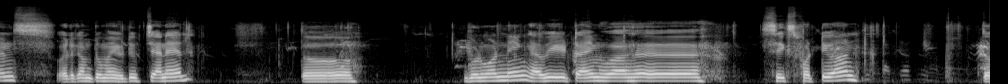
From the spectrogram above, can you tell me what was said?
Friends welcome to my YouTube channel तो गुड मॉर्निंग अभी टाइम हुआ है सिक्स फोर्टी वन तो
